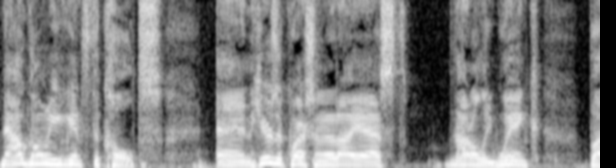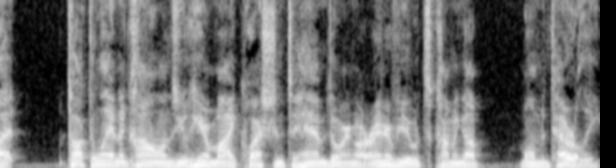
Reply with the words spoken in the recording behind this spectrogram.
Now going against the Colts. And here's a question that I asked not only Wink, but talk to Landon Collins. You'll hear my question to him during our interview. It's coming up momentarily.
